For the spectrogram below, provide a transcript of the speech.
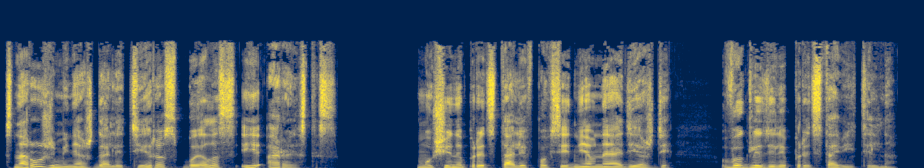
Снаружи меня ждали Тирос, Белос и Арестес. Мужчины предстали в повседневной одежде, выглядели представительно,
